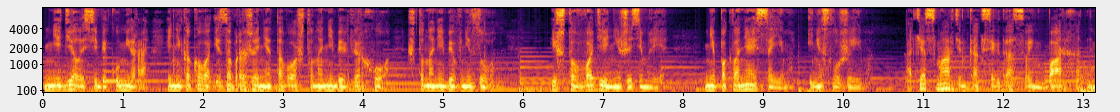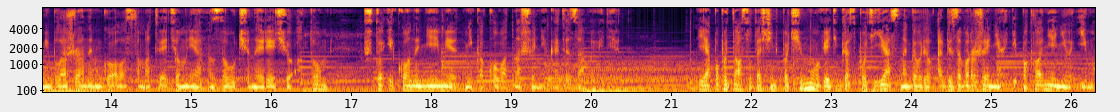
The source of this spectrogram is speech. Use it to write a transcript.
«Не делай себе кумира и никакого изображения того, что на небе вверху, что на небе внизу, и что в воде ниже земли. Не поклоняйся им и не служи им». Отец Мартин, как всегда, своим бархатным и блаженным голосом ответил мне заученной речью о том, что иконы не имеют никакого отношения к этой заповеди. Я попытался уточнить почему, ведь Господь ясно говорил об изображениях и поклонению им,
